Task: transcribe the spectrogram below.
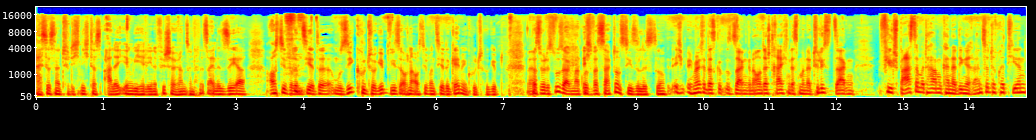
heißt es natürlich nicht, dass alle irgendwie Helene Fischer hören, sondern es eine sehr ausdifferenzierte Musikkultur gibt, wie es auch eine ausdifferenzierte Gaming-Kultur gibt. Ja. Was würdest du sagen, Markus? Ich, was sagt uns diese Liste? Ich, ich möchte das sozusagen genau unterstreichen, dass man natürlich sozusagen viel Spaß damit haben kann, da Dinge reinzuinterpretieren,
